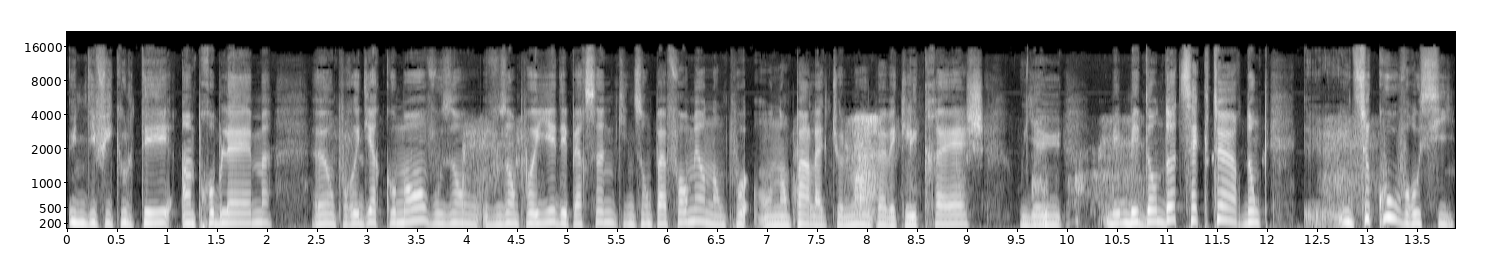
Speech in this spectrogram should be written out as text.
une difficulté, un problème, euh, on pourrait dire comment vous, vous employez des personnes qui ne sont pas formées. On en, parle actuellement un peu avec les crèches, où il y a eu, mais, dans d'autres secteurs. Donc, euh, il se couvre aussi.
